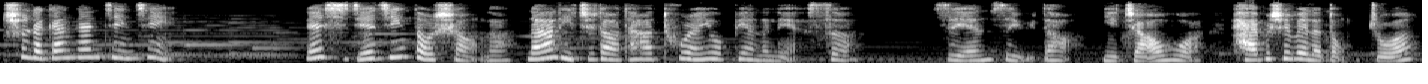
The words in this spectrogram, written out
吃得干干净净，连洗洁精都省了。哪里知道他突然又变了脸色，自言自语道：“你找我还不是为了董卓？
